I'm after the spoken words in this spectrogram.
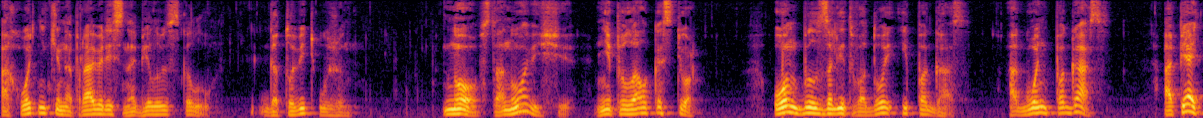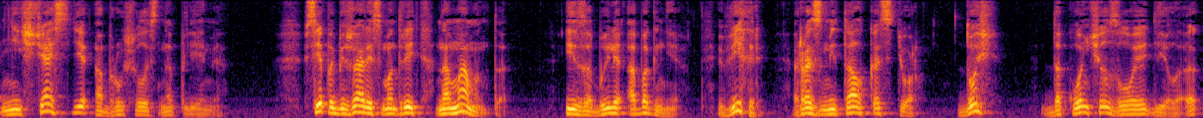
охотники направились на Белую скалу готовить ужин. Но в становище не пылал костер. Он был залит водой и погас. Огонь погас. Опять несчастье обрушилось на племя. Все побежали смотреть на мамонта, и забыли об огне. Вихрь разметал костер. Дождь докончил злое дело.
